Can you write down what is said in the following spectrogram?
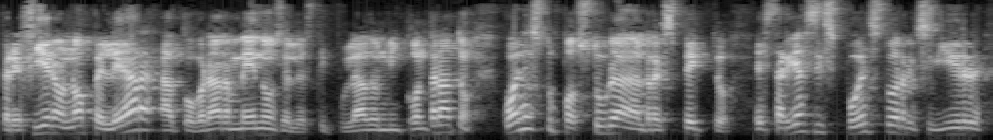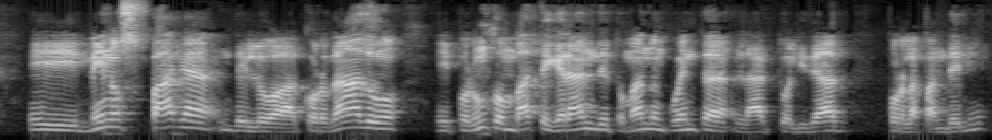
prefiero no pelear a cobrar menos de lo estipulado en mi contrato. ¿Cuál es tu postura al respecto? ¿Estarías dispuesto a recibir eh, menos paga de lo acordado eh, por un combate grande, tomando en cuenta la actualidad por la pandemia?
